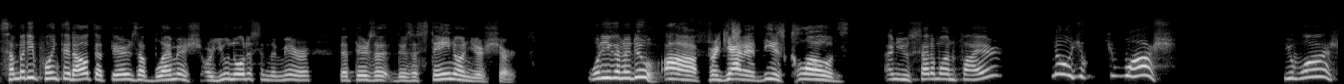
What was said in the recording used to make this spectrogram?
somebody pointed out that there's a blemish or you notice in the mirror that there's a there's a stain on your shirt what are you going to do ah forget it these clothes and you set them on fire no you you wash you wash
